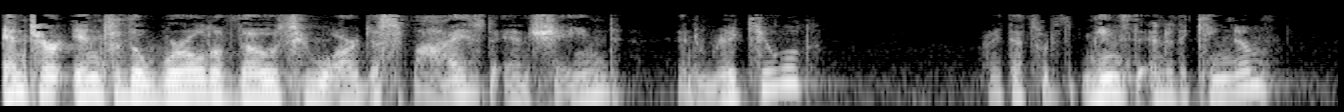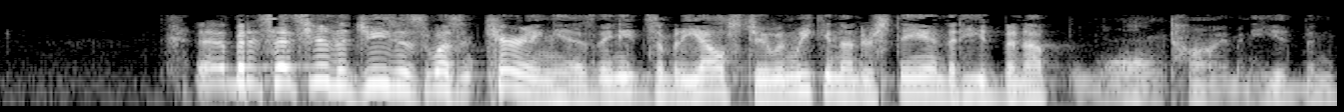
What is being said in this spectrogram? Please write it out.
Enter into the world of those who are despised and shamed and ridiculed, right? That's what it means to enter the kingdom. Uh, but it says here that Jesus wasn't carrying his. They needed somebody else to, and we can understand that he had been up a long time and he had been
